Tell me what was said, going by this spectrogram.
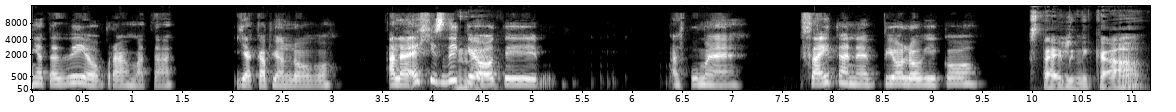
για τα δύο πράγματα για κάποιον λόγο. Αλλά έχεις δίκιο Ναι. ότι ας πούμε θα ήταν πιο λογικό. Στα ελληνικά,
